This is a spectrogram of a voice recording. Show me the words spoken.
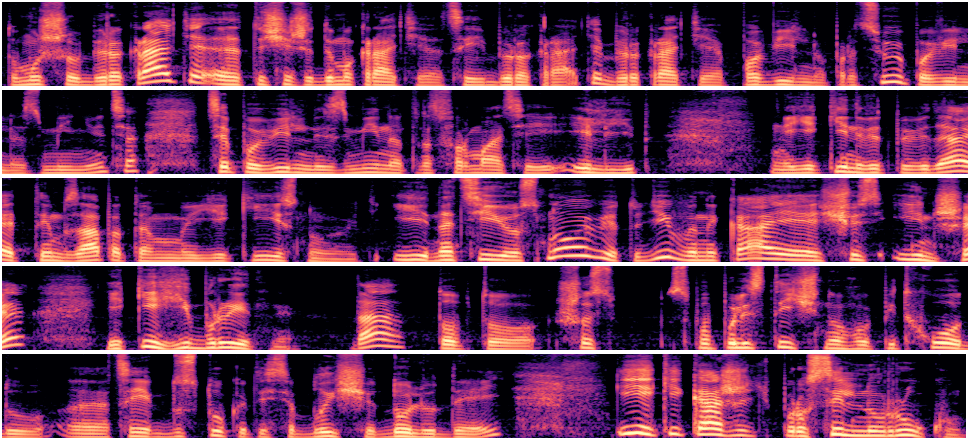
Тому що бюрократія, е, точніше, демократія це і бюрократія. Бюрократія повільно працює, повільно змінюється. Це повільна зміна трансформації еліт. Які не відповідають тим запитам, які існують, і на цій основі тоді виникає щось інше, яке гібридне, да? тобто щось з популістичного підходу, е, це як достукатися ближче до людей, і які кажуть про сильну руку,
